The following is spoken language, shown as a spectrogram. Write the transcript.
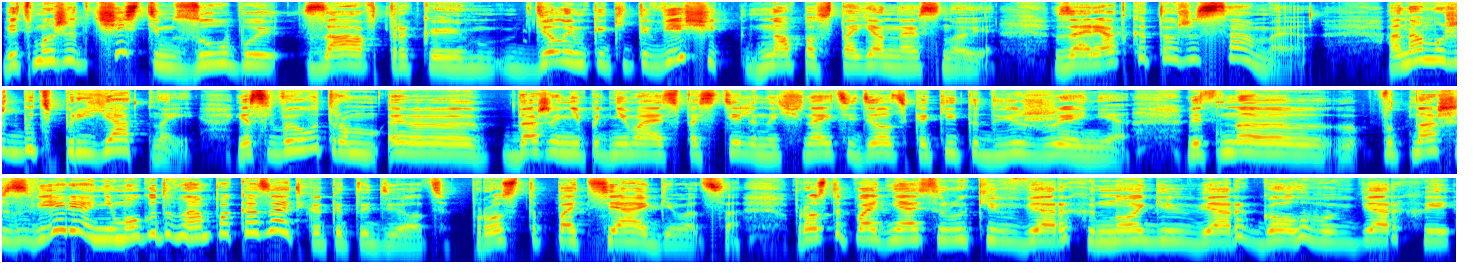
Ведь мы же чистим зубы, завтракаем, делаем какие-то вещи на постоянной основе. Зарядка то же самое. Она может быть приятной, если вы утром, э, даже не поднимаясь с постели, начинаете делать какие-то движения. Ведь на, вот наши звери, они могут нам показать, как это делать. Просто подтягиваться, просто поднять руки вверх, ноги вверх, голову вверх и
